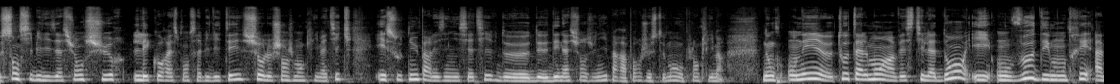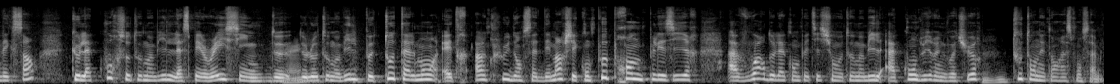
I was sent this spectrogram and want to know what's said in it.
sensibilisation sur l'éco-responsabilité, sur le changement climatique, et soutenue par les initiatives des Nations Unies par rapport justement au plan climat. Donc on est totalement investi là-dedans et on veut démontrer avec ça que la course automobile, l'aspect racing de, l'automobile peut totalement être inclus dans cette démarche et qu'on peut prendre plaisir à voir de la compétition automobile, à conduire une voiture, mhm. tout en étant responsable.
